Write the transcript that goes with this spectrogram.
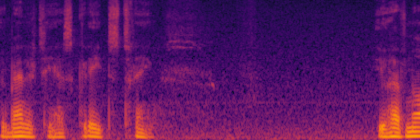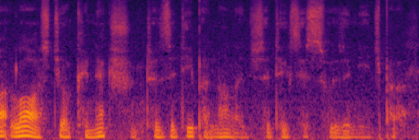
Humanity has great strength. You have not lost your connection to the deeper knowledge that exists within each person.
